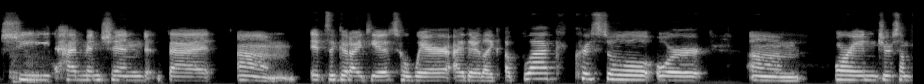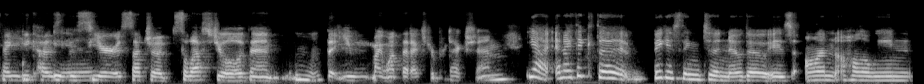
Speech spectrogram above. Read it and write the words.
she had mentioned that um, it's a good idea to wear either like a black crystal or um, orange or something because yeah. this year is such a celestial event mm-hmm. that you might want that extra protection. Yeah, and I think the biggest thing to know though is on Halloween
